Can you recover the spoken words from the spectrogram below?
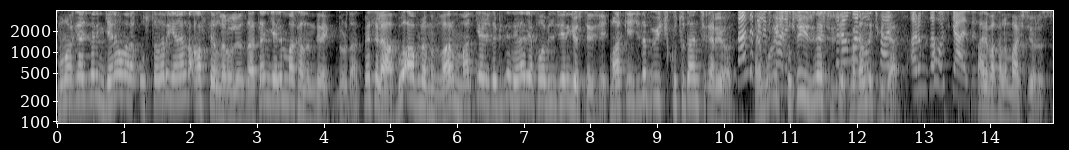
Bu makyajların genel olarak ustaları genelde Asyalılar oluyor zaten. Gelin bakalım direkt buradan. Mesela bu ablamız var. Makyajda bize neler yapılabileceğini gösterecek. Makyajı da bu 3 kutudan çıkarıyor. Ben de böyle Yani bu bir üç tane kutuyu video yüzüne sürecek. Selamlar Bakalım ne Ostaş, çıkacak. Aramıza hoş geldin. Hadi bakalım başlıyoruz.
